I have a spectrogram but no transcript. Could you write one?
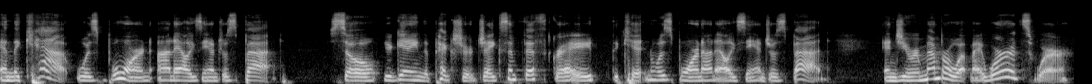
and the cat was born on Alexandra's bed. So you're getting the picture. Jake's in fifth grade. The kitten was born on Alexandra's bed. And do you remember what my words were?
